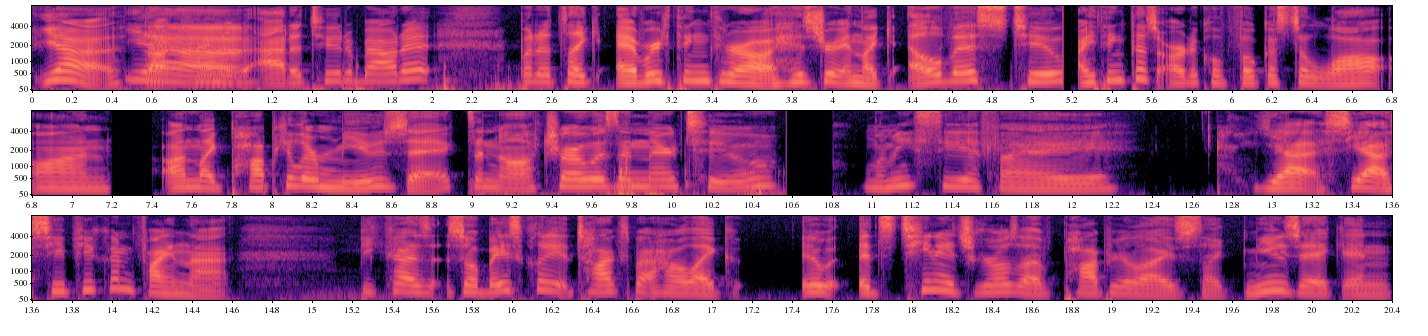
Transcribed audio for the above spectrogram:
yeah, that kind of attitude about it. But it's like everything throughout history and like Elvis too. I think this article focused a lot on on like popular music. Sinatra was in there too. Let me see if i Yes, yeah. See if you can find that, because so basically it talks about how like it, it's teenage girls that have popularized like music and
